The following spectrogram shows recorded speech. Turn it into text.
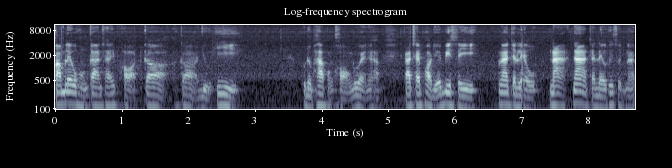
ความเร็วของการใช้พอร์ตก็ก็อยู่ที่คุณภาพของของด้วยนะครับ การใช้พอร์ต USB-C น่าจะเร็วน่าน่าจะเร็วที่สุดนะ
